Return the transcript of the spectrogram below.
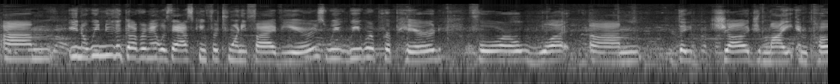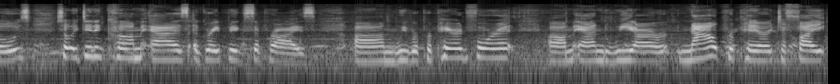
um, you know, we knew the government was asking for 25 years. We, we were prepared for what um, the judge might impose. So it didn't come as a great big surprise. Um, we were prepared for it, um, and we are now prepared to fight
